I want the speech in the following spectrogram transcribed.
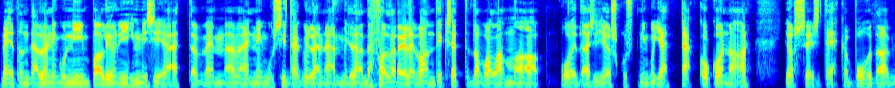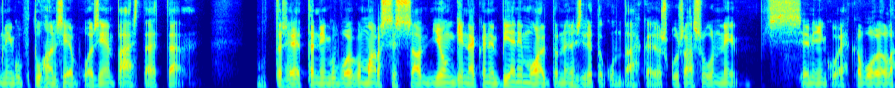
meitä on täällä niin, kuin niin paljon ihmisiä, että en, mä en niin kuin sitä kyllä näe millään tavalla relevantiksi, että tavallaan maa voitaisiin joskus niin kuin jättää kokonaan, jos ei sitten ehkä puhuta niin kuin tuhansien vuosien päästä, että mutta se, että niin kuin voiko Marsissa jonkinnäköinen pienimuotoinen siirtokunta ehkä joskus asua, niin se niin kuin ehkä voi olla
